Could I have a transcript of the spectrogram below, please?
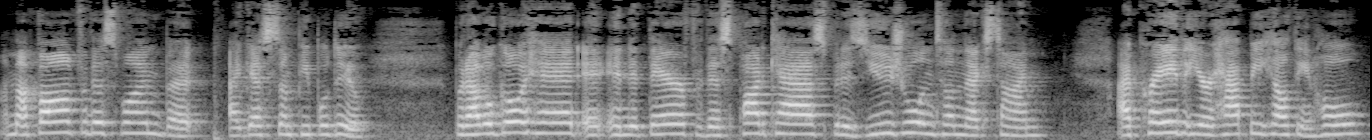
I'm not falling for this one, but I guess some people do. But I will go ahead and end it there for this podcast. But as usual, until next time, I pray that you're happy, healthy, and whole,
